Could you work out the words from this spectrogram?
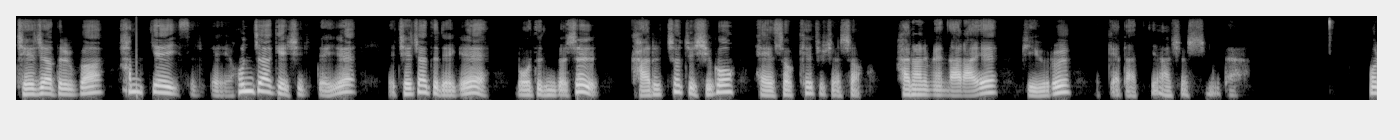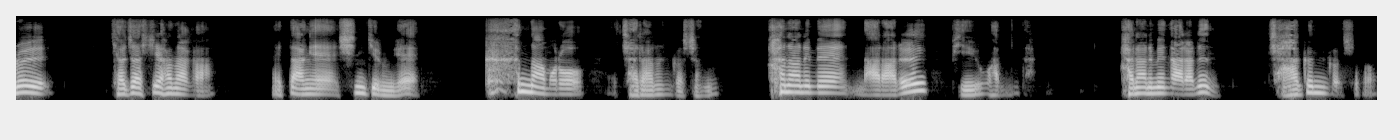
제자들과 함께 있을 때에, 혼자 계실 때에 제자들에게 모든 것을 가르쳐 주시고 해석해 주셔서 하나님의 나라의 비유를 깨닫게 하셨습니다. 오늘 겨자씨 하나가 땅에 신긴 후에 큰 나무로 자라는 것은 하나님의 나라를 비유합니다. 하나님의 나라는 작은 것으로,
